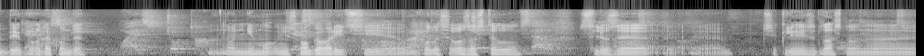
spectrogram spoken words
берегу Радакунды. voice choked up Он не, мог, не смог говорить, и голос его застыл, слезы э, текли из глаз, но он э,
